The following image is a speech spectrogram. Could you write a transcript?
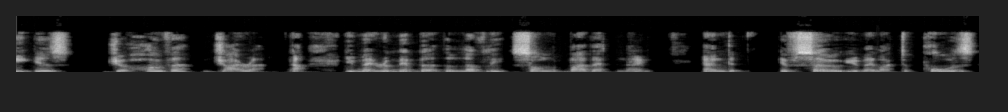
He is Jehovah Jireh. Now, you may remember the lovely song by that name. And if so, you may like to pause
